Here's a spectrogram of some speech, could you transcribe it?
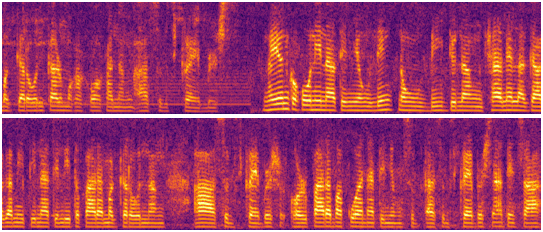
magkaroon ka or makakuha ka ng ah, subscribers. Ngayon, kukunin natin yung link ng video ng channel na gagamitin natin dito para magkaroon ng ah, subscribers or para makuha natin yung sub- ah, subscribers natin sa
